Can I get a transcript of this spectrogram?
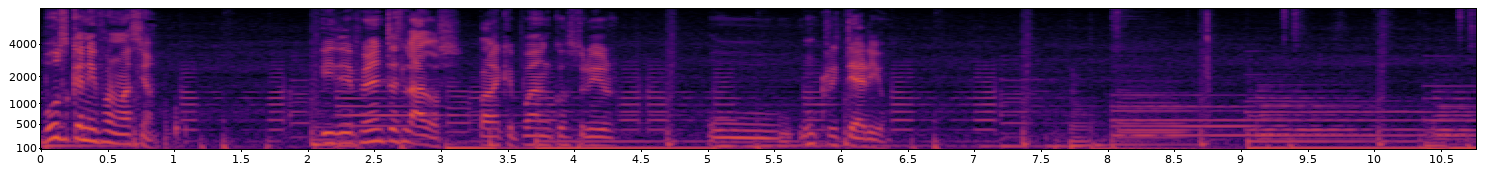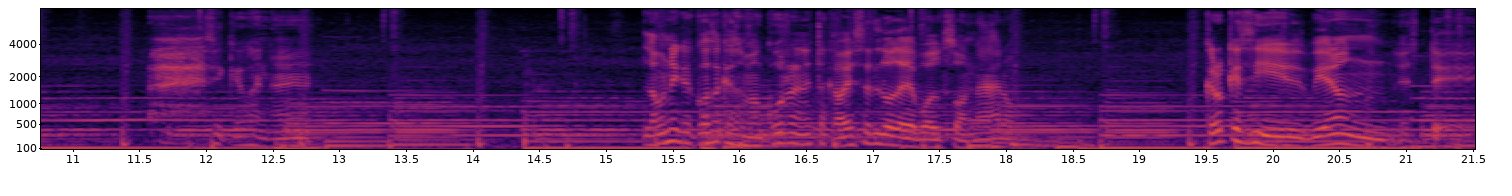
Busquen información y diferentes lados para que puedan construir un, criterio. Así que bueno, eh. la única cosa que se me ocurre en esta cabeza es lo de Bolsonaro. Creo que si vieron este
